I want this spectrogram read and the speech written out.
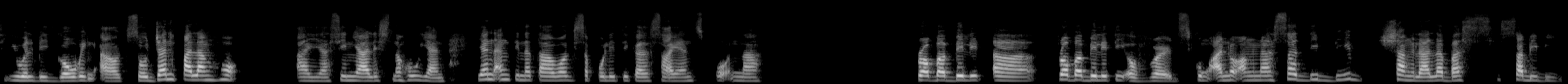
You will be going out. So, dyan pa lang ho, ay uh, sinyalis na ho yan. Yan ang tinatawag sa political science po na probability, uh, probability of words. Kung ano ang nasa dibdib, siyang lalabas sa bibig.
